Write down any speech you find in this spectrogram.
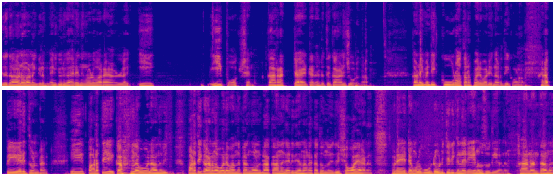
ഇത് കാണുവാണെങ്കിലും എനിക്കൊരു കാര്യം നിങ്ങളോട് പറയാനുള്ളത്. ഈ ഈ പോർഷൻ കറക്റ്റായിട്ട് എടുത്ത് കാണിച്ചു കൊടുക്കണം. കാരണം ഇവന്റെ ഈ കൂടോത്ര പരിപാടി നിർത്തിക്കോണം. എടാ പേടിത്തൊണ്ടൻ ഈ പടത്തി കാണുന്ന പോലെ പടത്തിൽ കാണുന്ന പോലെ വന്നിട്ട് അങ്ങ് ഉണ്ടാക്കാന്ന് കരുതിയാൽ നടക്കത്തൊന്നും. ഇത് ഷോയാണ്. ഇവിടെ ഏറ്റവും കൂടുതൽ കൂട്ടുപിടിച്ചിരിക്കുന്ന രേണു സുതിയാണ് കാരണം എന്താണ്?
